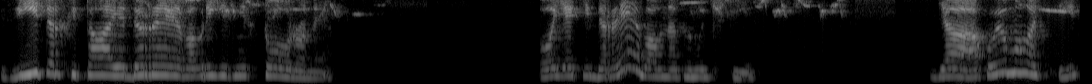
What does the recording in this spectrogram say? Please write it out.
Вітер хитає дерева в різні сторони. Ой, які дерева у нас гнучкі. Дякую, молодці.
